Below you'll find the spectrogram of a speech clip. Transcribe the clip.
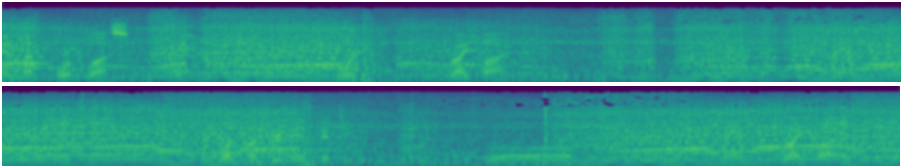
And left 4 plus. 40. Right 5. 150. Oh, Right 5.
